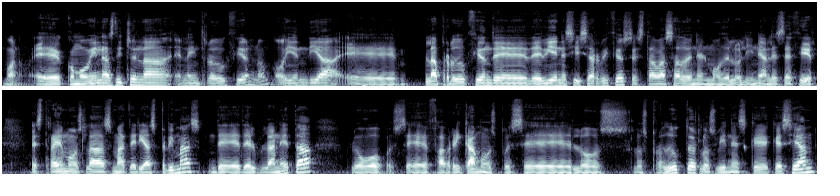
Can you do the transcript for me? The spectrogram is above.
bueno, eh, como bien has dicho en la, introducción, ¿no? hoy en día eh, la producción de, bienes y servicios está basado en el modelo lineal, es decir, extraemos las materias primas del planeta, luego pues, eh, fabricamos pues, los, productos, los bienes que, sean,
